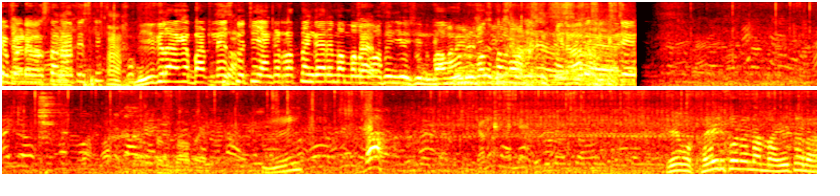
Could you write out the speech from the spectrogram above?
చెప్పండి వస్తాను ఆఫీస్కి. మీకులాగే బట్టలు వేసుకొచ్చి వెంకటరత్నం గారే మమ్మల్ని మోసం చేసిండు. మా ఊరు ఏమో సైడ్ కూడా అమ్మా ఎటోనా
